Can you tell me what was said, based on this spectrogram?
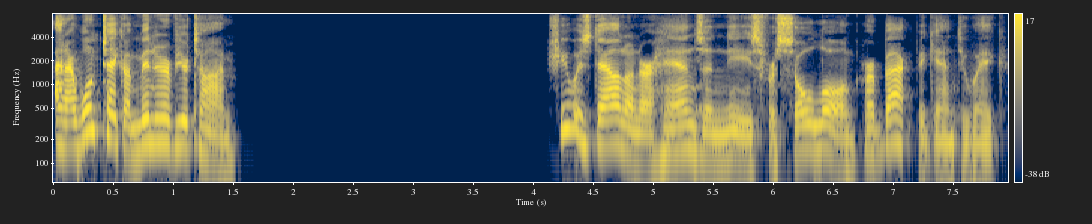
and I won't take a minute of your time. She was down on her hands and knees for so long her back began to ache.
